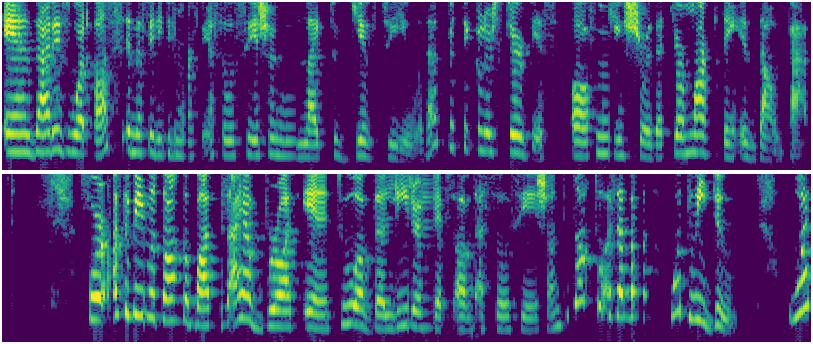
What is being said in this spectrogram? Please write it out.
And that is what us in the philippine marketing association would like to give to you that particular service of making sure that your marketing is down pat. For us to be able to talk about this i have brought in two of the leaderships of the association to talk to us about what we do what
